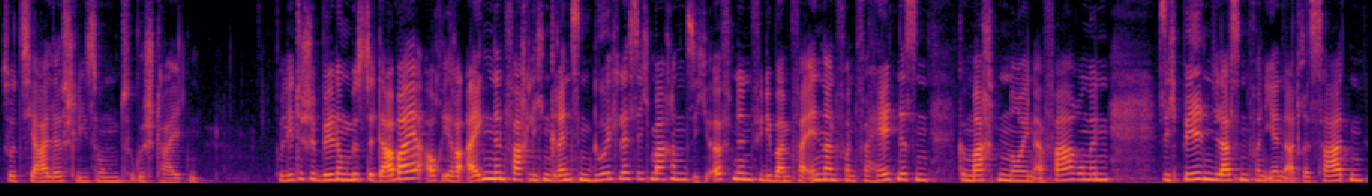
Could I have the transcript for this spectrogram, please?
soziale Schließungen zu gestalten. Politische Bildung müsste dabei auch ihre eigenen fachlichen Grenzen durchlässig machen, sich öffnen für die beim Verändern von Verhältnissen gemachten neuen Erfahrungen, sich bilden lassen von ihren Adressaten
